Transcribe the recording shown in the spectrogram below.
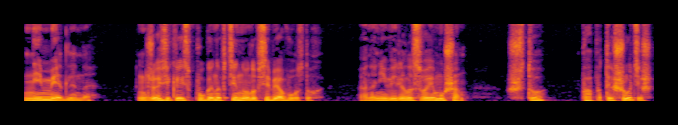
Немедленно. Джессика испуганно втянула в себя воздух. Она не верила своим ушам. Что? Папа, ты шутишь?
